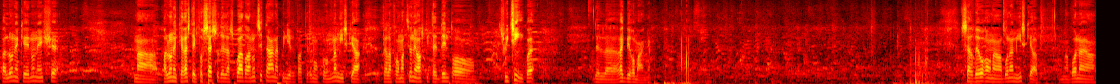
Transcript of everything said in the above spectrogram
Pallone che non esce ma pallone che resta in possesso della squadra nocetana quindi ripartiremo con una mischia per la formazione ospite dentro sui 5 del rugby Romagna serve ora una buona mischia una buona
